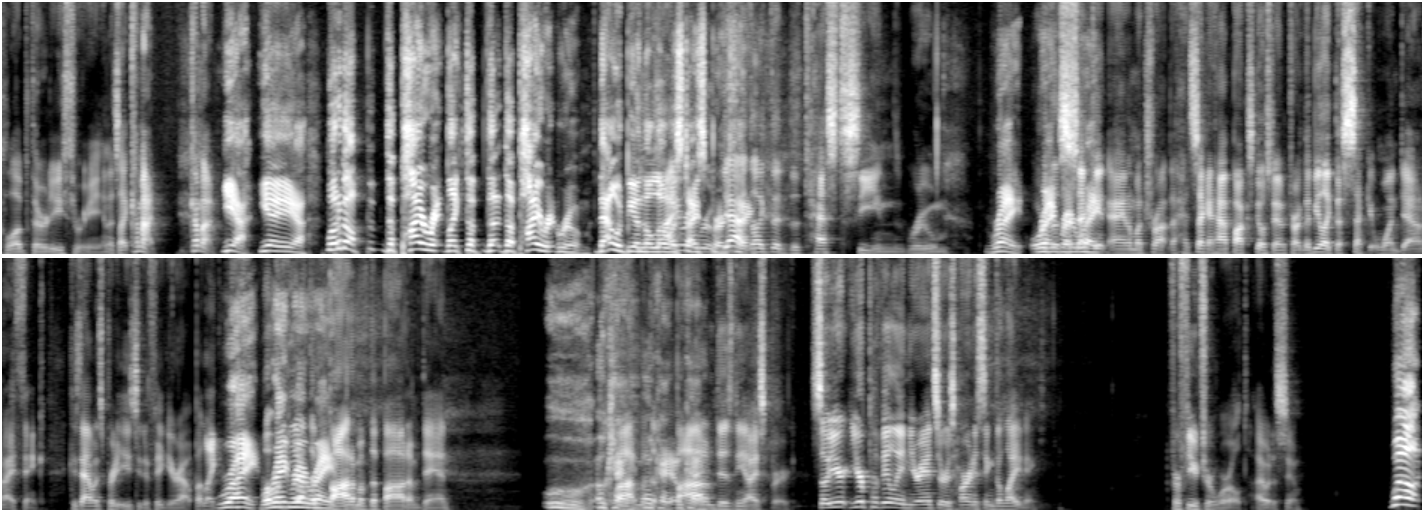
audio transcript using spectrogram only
Club 33, and it's like, come on, come on. Yeah, yeah, yeah, yeah. What about the pirate, like the the, the pirate room? That would be on the, lowest Pirate room. iceberg yeah, thing. like the, the test scene room, right, or right, the right, second right. animatron, the second Hatbox Ghost animatronic. That'd be like the second one down, I think, because that one's pretty easy to figure out. But like, Right, what right, would be on right, the right. bottom of the bottom, Dan? Ooh, okay, Bottom of okay, the okay. bottom Disney iceberg. So your your pavilion, your answer is harnessing the lightning for future world, I would assume. Well,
